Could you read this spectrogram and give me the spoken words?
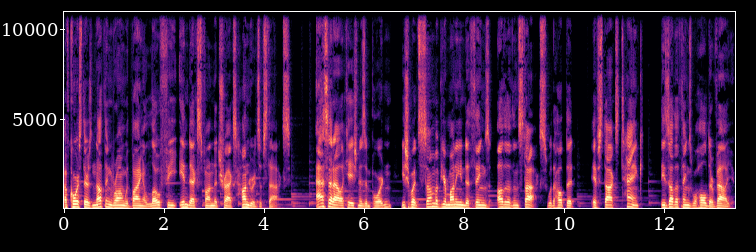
Of course, there's nothing wrong with buying a low fee index fund that tracks hundreds of stocks. Asset allocation is important. You should put some of your money into things other than stocks, with the hope that if stocks tank, these other things will hold their value.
